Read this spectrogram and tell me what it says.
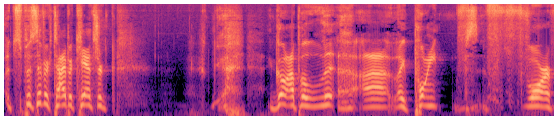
a specific type of cancer go up a li- uh, like point four,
